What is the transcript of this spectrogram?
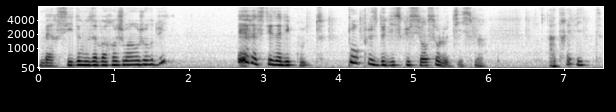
Merci de nous avoir rejoints aujourd'hui et restez à l'écoute pour plus de discussions sur l'autisme. À très vite.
